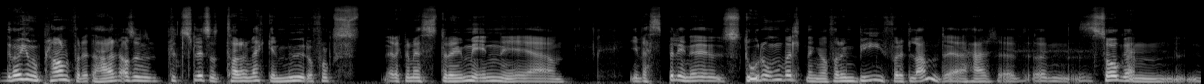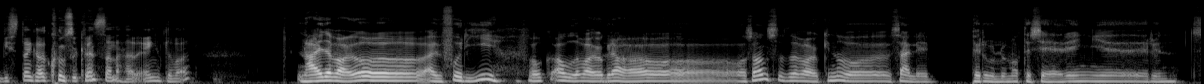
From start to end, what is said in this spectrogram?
Det var jo ikke noen plan for dette her. Altså, Plutselig så tar den vekk en mur, og folk regner med strømmer inn i, uh, i Vestberlin. Det er store omveltninger for en by, for et land her. Så en, Visste en hva konsekvensene her egentlig var? Nei, det var jo eufori. Folk, alle var jo glade og, og sånn, så det var jo ikke noe særlig problematisering eh, rundt,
